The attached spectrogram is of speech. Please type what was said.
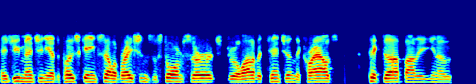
as you mentioned you had the post game celebrations the storm surge drew a lot of attention. The crowds picked up by the you know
